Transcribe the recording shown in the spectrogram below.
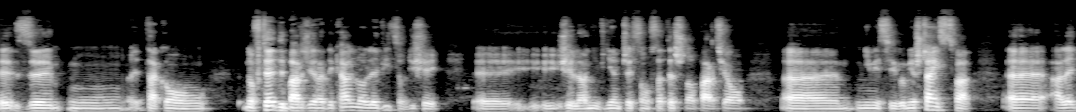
e, z mm, taką, no wtedy bardziej radykalną lewicą, dzisiaj e, Zieloni w Niemczech są ostateczną partią niemieckiego mieszczaństwa, ale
